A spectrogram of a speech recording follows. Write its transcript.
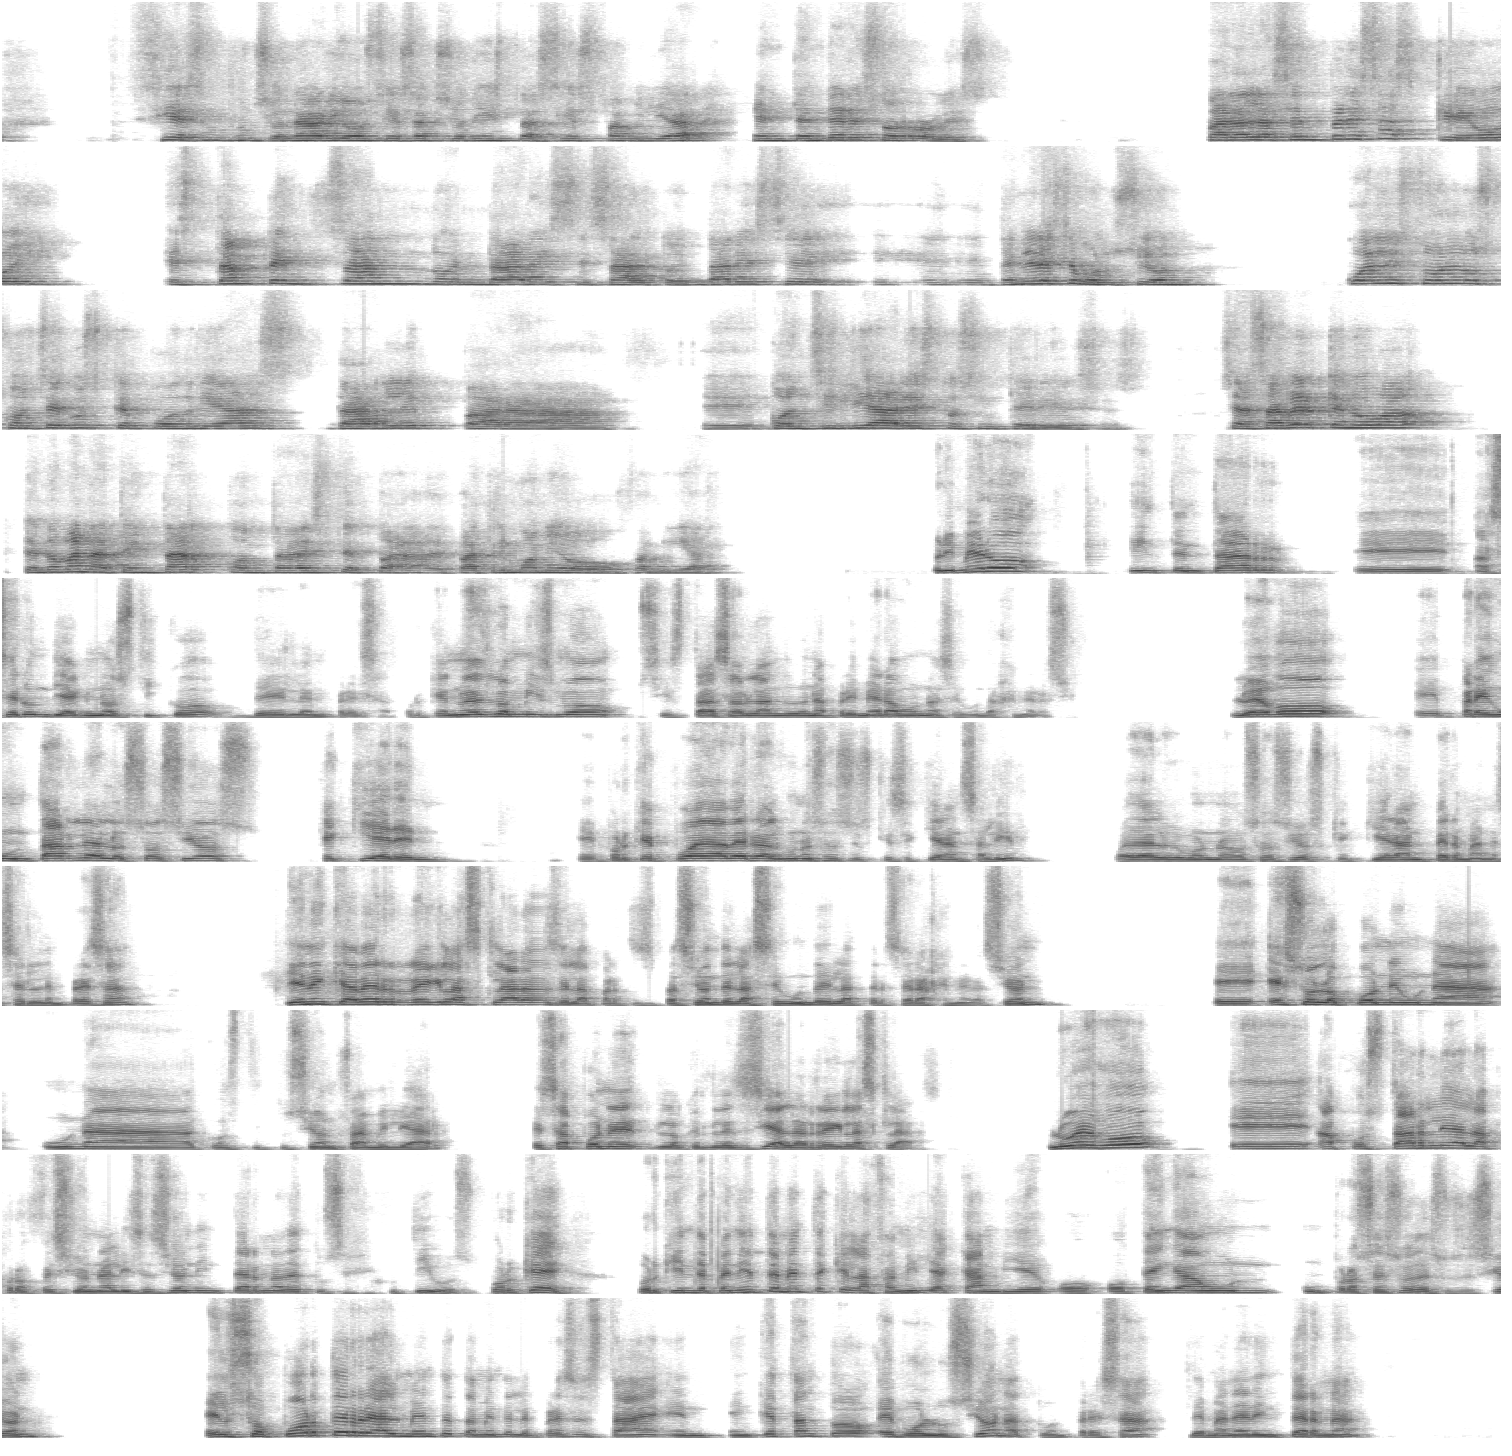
si es un funcionario, si es accionista, si es familiar, entender esos roles. Para las empresas que hoy están pensando en dar ese salto, en dar ese, en tener esa evolución, ¿cuáles son los consejos que podrías darle para eh, conciliar estos intereses? O sea, saber que no, va, que no van a atentar contra este patrimonio familiar. Primero, intentar eh, hacer un diagnóstico de la empresa, porque no es lo mismo si estás hablando de una primera o una segunda generación. Luego, eh, preguntarle a los socios qué quieren, porque puede haber algunos socios que se quieran salir, puede algunos socios que quieran permanecer en la empresa. Tienen que haber reglas claras de la participación de la segunda y la tercera generación. Eh, eso lo pone una, una constitución familiar. Esa pone lo que les decía, las reglas claras. Luego, eh, apostarle a la profesionalización interna de tus ejecutivos. ¿Por qué? Porque independientemente que la familia cambie o, o tenga un, un, proceso de sucesión, el soporte realmente también de la empresa está en, en qué tanto evoluciona tu empresa de manera interna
